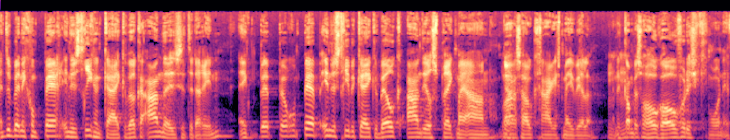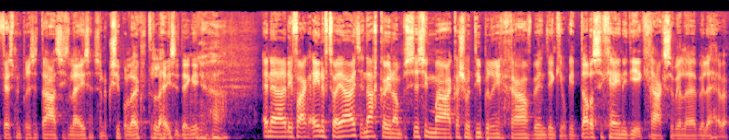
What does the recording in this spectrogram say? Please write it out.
En toen ben ik gewoon per industrie gaan kijken welke aandelen zitten daarin. En ik ben per, per industrie bekeken welk aandeel spreekt mij aan. Waar Ja. zou ik graag eens mee willen. En dat kan best wel hoog over, dus ik ging gewoon investmentpresentaties lezen. Dat zijn ook super leuk om te lezen, denk ik. Ja. En daar die vaak één of twee uit. En daar kun je dan een beslissing maken. Als je wat dieper in gegraven bent, denk je... oké, dat is degene die ik graag zou willen, willen hebben.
